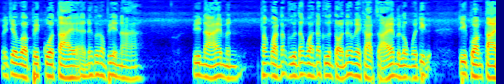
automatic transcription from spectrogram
ไม่ใช่ว่าไปกลัวตายอันนี้ก็ต้องพิจารณา พิจารณาให้มันทั้งวันทั้งคืนทั้งวันทั้งคืนต่อเนื่องไม่ขาดสายให้มันลงไปที่ที่ความตาย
